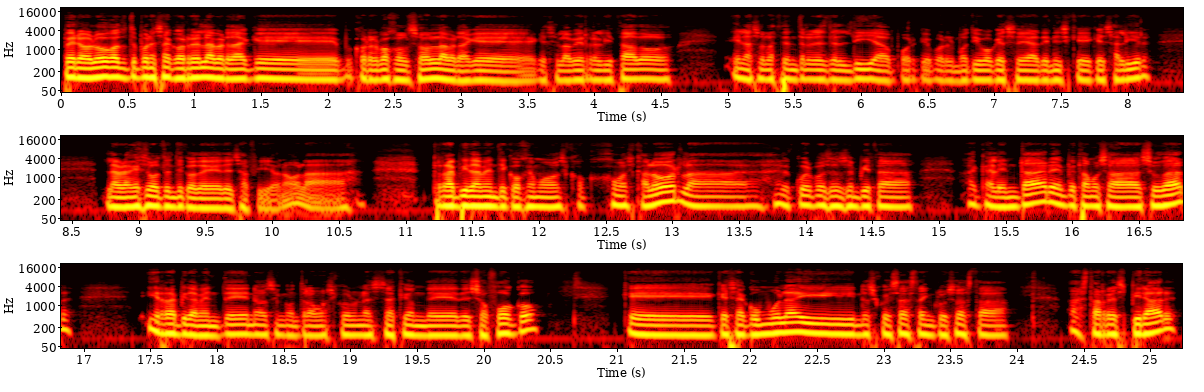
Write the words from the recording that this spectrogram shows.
Pero luego cuando te pones a correr, la verdad que correr bajo el sol, la verdad que, que si lo habéis realizado en las horas centrales del día, porque por el motivo que sea tenéis que salir, la verdad que es un auténtico de desafío, ¿no? La, rápidamente cogemos, calor, la, el cuerpo se nos empieza a calentar, empezamos a sudar y rápidamente nos encontramos con una sensación de, sofoco que, que, se acumula y nos cuesta hasta incluso hasta, hasta respirar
